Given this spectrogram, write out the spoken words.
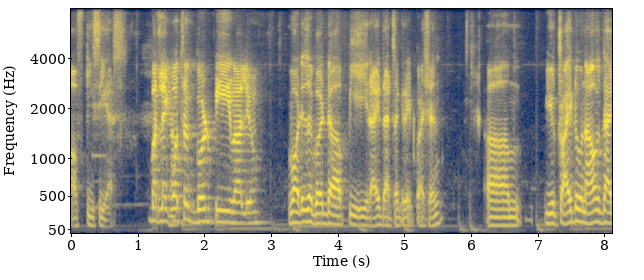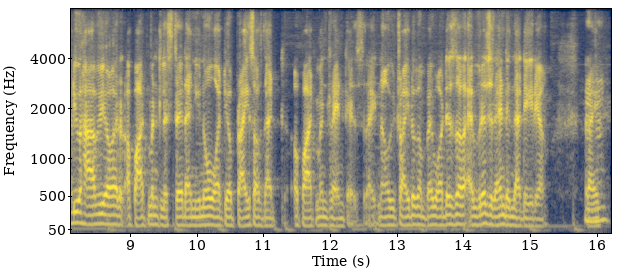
of tcs But like, what's a good PE value? what is a good uh, pe right? That's a great question. Um, you try to now that you have your apartment listed and you know what your price of that apartment rent is right? Now you try to compare what is the average rent in that area right? Mhm.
